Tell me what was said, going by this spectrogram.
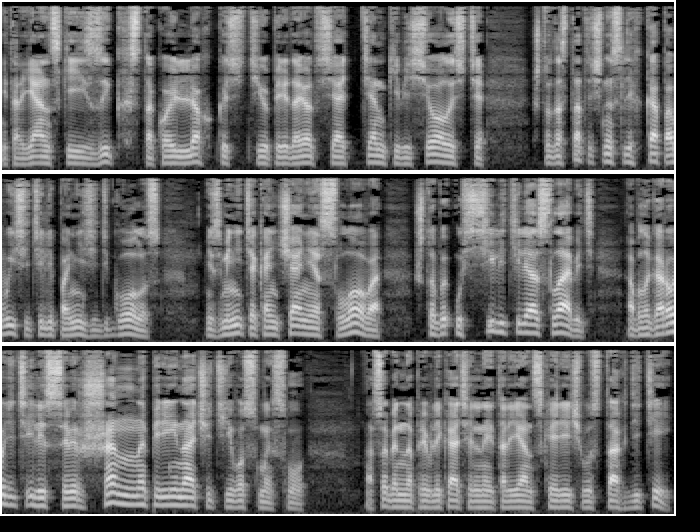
Итальянский язык с такой легкостью передает все оттенки веселости, что достаточно слегка повысить или понизить голос, изменить окончание слова, чтобы усилить или ослабить, облагородить или совершенно переиначить его смысл – Особенно привлекательна итальянская речь в устах детей.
